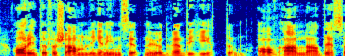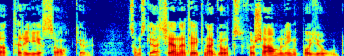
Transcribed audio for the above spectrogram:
Har inte församlingen insett nödvändigheten av alla dessa tre saker som ska känneteckna Guds församling på jord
